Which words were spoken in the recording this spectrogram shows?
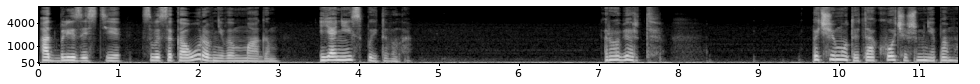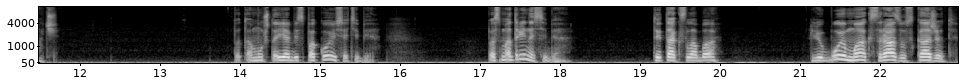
от близости с высокоуровневым магом, я не испытывала. «Роберт, почему ты так хочешь мне помочь?» «Потому что я беспокоюсь о тебе. Посмотри на себя. Ты так слаба. Любой маг сразу скажет,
